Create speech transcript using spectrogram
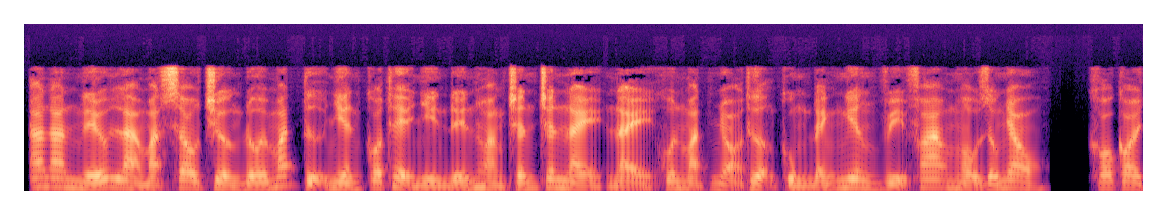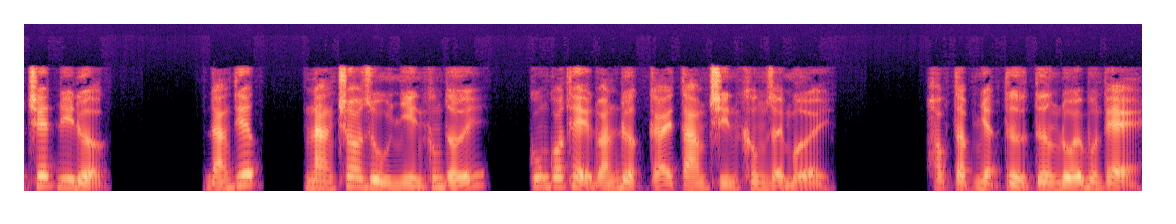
An An nếu là mặt sau trường đôi mắt tự nhiên có thể nhìn đến Hoàng chân chân này này khuôn mặt nhỏ thượng cùng đánh nghiêng vị pha màu giống nhau, khó coi chết đi được. Đáng tiếc, nàng cho dù nhìn không tới, cũng có thể đoán được cái 890 rời 10. Học tập nhật tử tương đối buồn thẻ,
